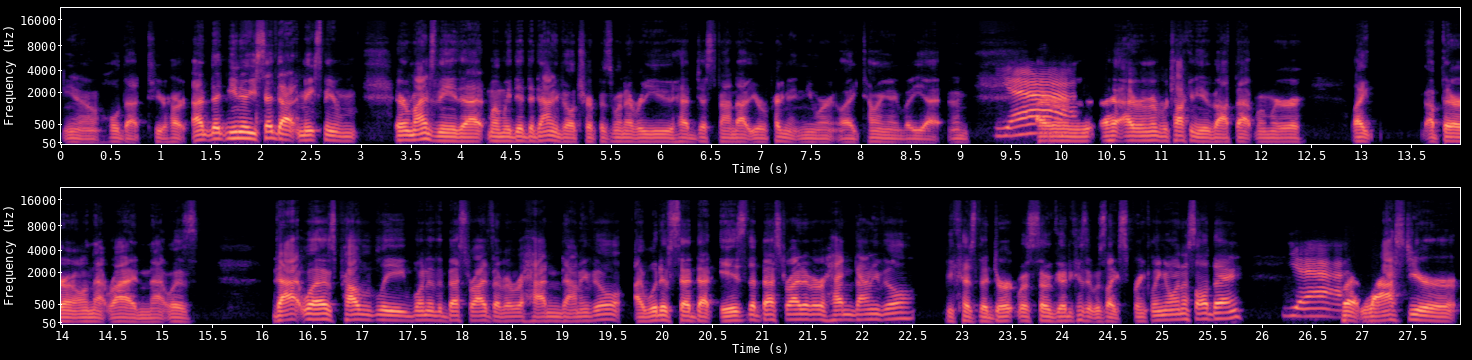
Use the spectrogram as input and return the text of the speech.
you know, hold that to your heart. Uh, that you know, you said that it makes me, it reminds me that when we did the Downieville trip is whenever you had just found out you were pregnant and you weren't like telling anybody yet, and I Yeah. remember, I I remember talking to you about that when we were like up there on that ride, and that was that was probably one of the best rides I've ever had in Downieville. I would have said that is the best ride I've ever had in Downieville because the dirt was so good because it was like sprinkling on us all day. Yeah. But last year,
